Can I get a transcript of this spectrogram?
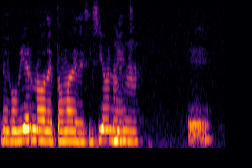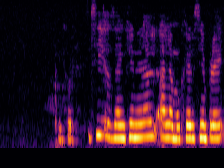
de gobierno, de toma de decisiones. Eh, híjole. Sí, o sea, en general a la mujer siempre,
